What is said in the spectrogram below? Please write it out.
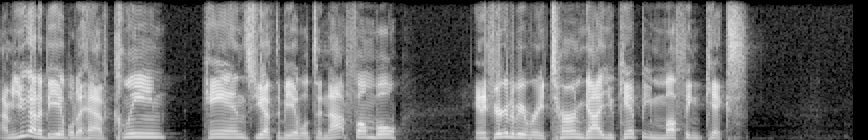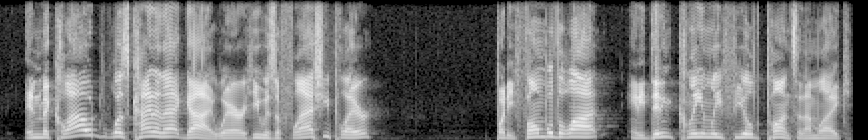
I mean, you got to be able to have clean, hands. You have to be able to not fumble. And if you're going to be a return guy, you can't be muffing kicks. And McCloud was kind of that guy where he was a flashy player, but he fumbled a lot and he didn't cleanly field punts. And I'm like,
